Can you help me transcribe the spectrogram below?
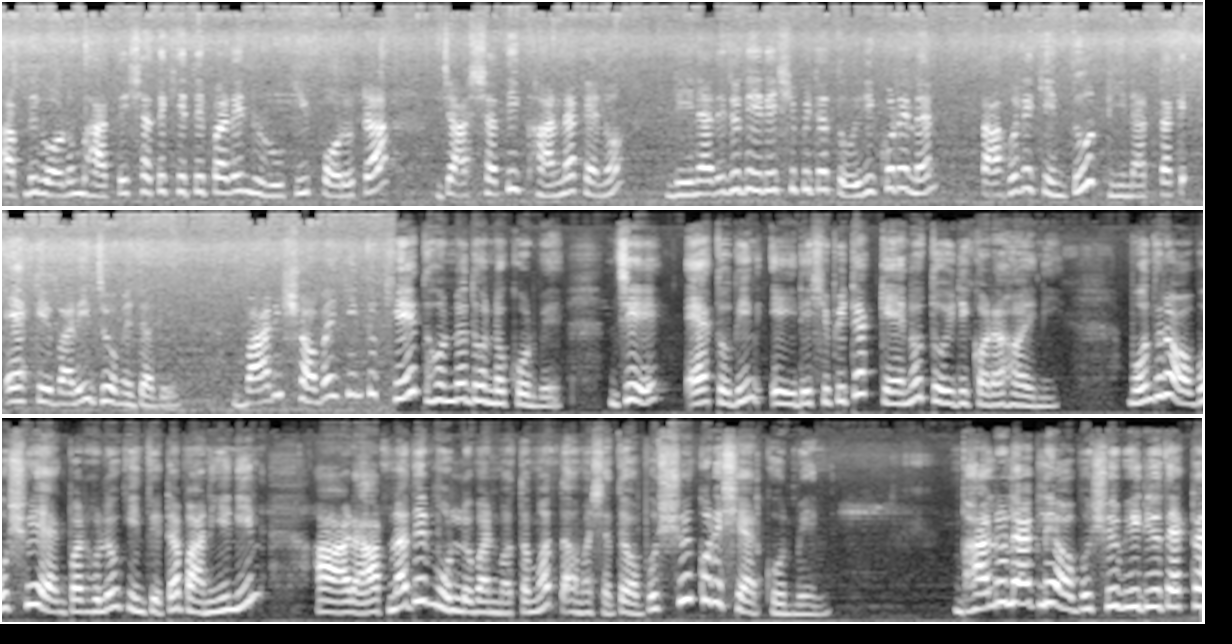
আপনি গরম ভাতের সাথে খেতে পারেন, রুটি, পরোটা, যার সাথেই খান না কেন। ডিনারে যদি এই রেসিপিটা তৈরি করে নেন, তাহলে কিন্তু ডিনারটাকে একেবারেই জমে যাবে। বাড়ির সবাই কিন্তু খেয়ে ধন্য ধন্য করবে যে এতদিন এই রেসিপিটা কেন তৈরি করা হয়নি। বন্ধুরা, অবশ্যই একবার হলেও কিন্তু এটা বানিয়ে নিন। আর আপনাদের মূল্যবান মতামত আমার সাথে অবশ্যই করে শেয়ার করবেন। ভালো লাগলে অবশ্যই ভিডিওতে একটা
